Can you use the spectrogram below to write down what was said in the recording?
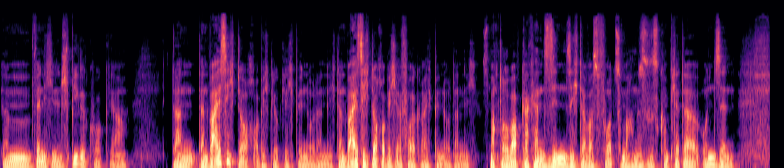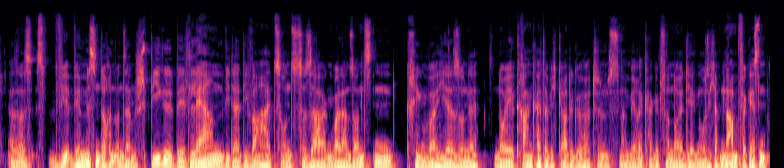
ähm, wenn ich in den Spiegel gucke, ja, dann, dann weiß ich doch, ob ich glücklich bin oder nicht. Dann weiß ich doch, ob ich erfolgreich bin oder nicht. Es macht doch überhaupt gar keinen Sinn, sich da was vorzumachen. Das ist kompletter Unsinn. Also ist, wir, wir müssen doch in unserem Spiegelbild lernen, wieder die Wahrheit zu uns zu sagen, weil ansonsten kriegen wir hier so eine neue Krankheit, habe ich gerade gehört. In Amerika gibt es eine neue Diagnose. Ich habe den Namen vergessen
